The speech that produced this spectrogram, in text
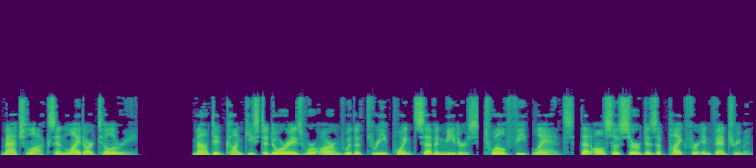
matchlocks, and light artillery. Mounted conquistadores were armed with a 3.7 meters (12 feet) lance that also served as a pike for infantrymen.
